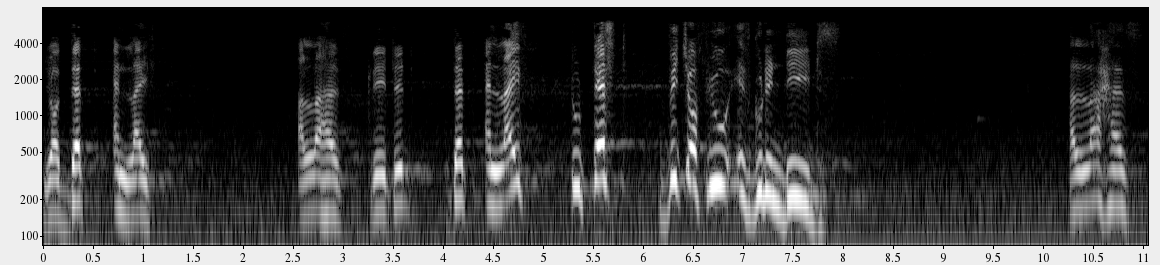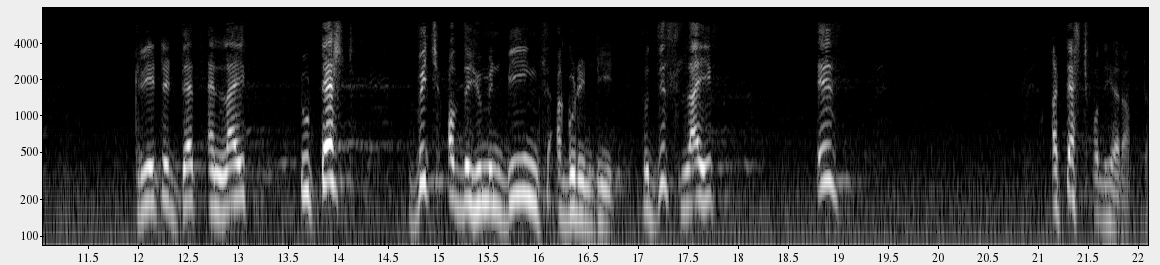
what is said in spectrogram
Your death and life. Allah has created death and life to test which of you is good in deeds. Allah has created death and life to test which of the human beings are good indeed. So this life is a test for the hereafter.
